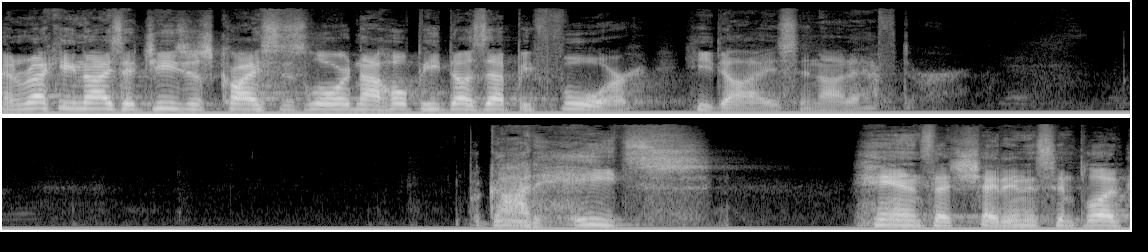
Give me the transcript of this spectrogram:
and recognize that Jesus Christ is Lord. And I hope he does that before he dies and not after. But God hates hands that shed innocent blood,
